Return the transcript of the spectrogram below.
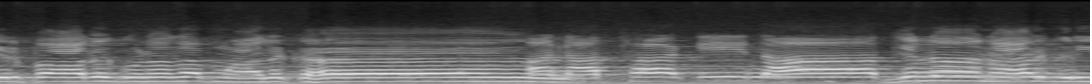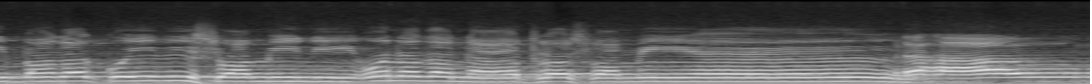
ਕਿਰਪਾ ਆਦ ਗੁਣਾ ਦਾ ਮਾਲਕ ਹੈ। ਅਨਾਥਾ ਕੇ ਨਾਥ? ਜਿਨ੍ਹਾਂ ਨਾਲ ਗਰੀਬਾਂ ਦਾ ਕੋਈ ਵੀ ਸੁਆਮੀ ਨਹੀਂ ਉਹਨਾਂ ਦਾ ਨਾਥ ਵਾ ਸੁਆਮੀ ਹੈ। ਰਹਾਉ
